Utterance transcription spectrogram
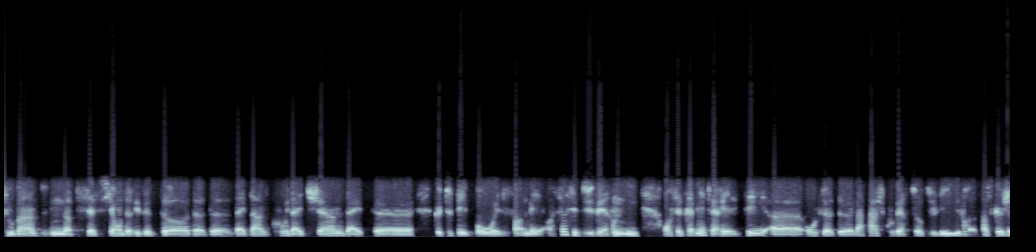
souvent d'une obsession de résultats, de, d'être dans le coup, d'être jeune, d'être euh, que tout est beau et le fun, mais ça c'est du vernis. On sait très bien que la réalité, euh, au-delà de la page couverture du livre, parce que je,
